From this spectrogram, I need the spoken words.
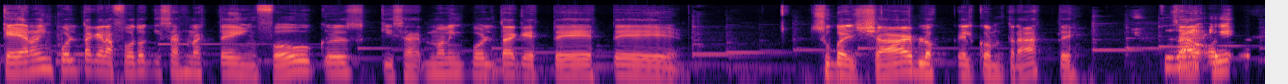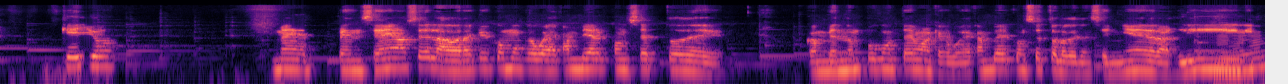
que a ella no le importa que la foto quizás no esté en focus, quizás no le importa que esté este super sharp el contraste. o sea, que yo me pensé en hacer ahora que como que voy a cambiar el concepto de cambiando un poco un tema, que voy a cambiar el concepto de lo que te enseñé de las líneas.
